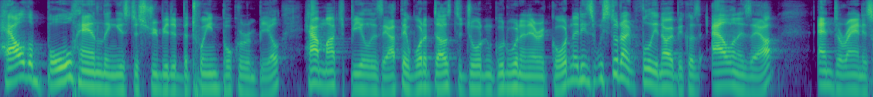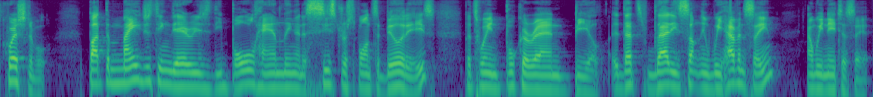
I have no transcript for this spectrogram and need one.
how the ball handling is distributed between Booker and Beal, how much Beal is out there, what it does to Jordan Goodwin and Eric Gordon. It is we still don't fully know because Allen is out and Durant is questionable. But the major thing there is the ball handling and assist responsibilities between Booker and Beal. That's that is something we haven't seen and we need to see it.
